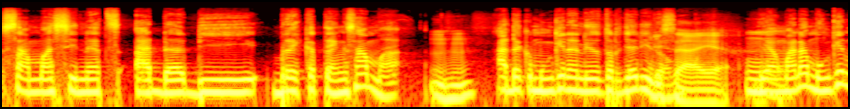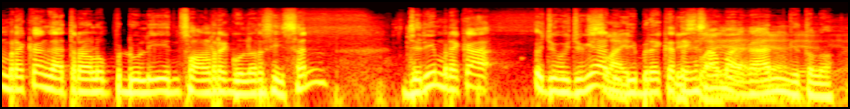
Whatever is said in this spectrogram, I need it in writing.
sama si Nets ada di bracket yang sama ada kemungkinan itu terjadi dong. Bisa, ya. yang mana mungkin mereka nggak terlalu peduliin soal regular season jadi mereka ujung-ujungnya ada di bracket di yang slide, sama ya, kan ya, gitu ya, loh ya.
